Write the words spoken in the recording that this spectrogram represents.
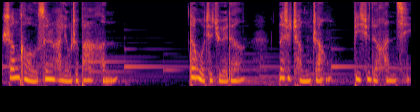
伤口虽然还留着疤痕，但我却觉得那是成长必须的痕迹。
